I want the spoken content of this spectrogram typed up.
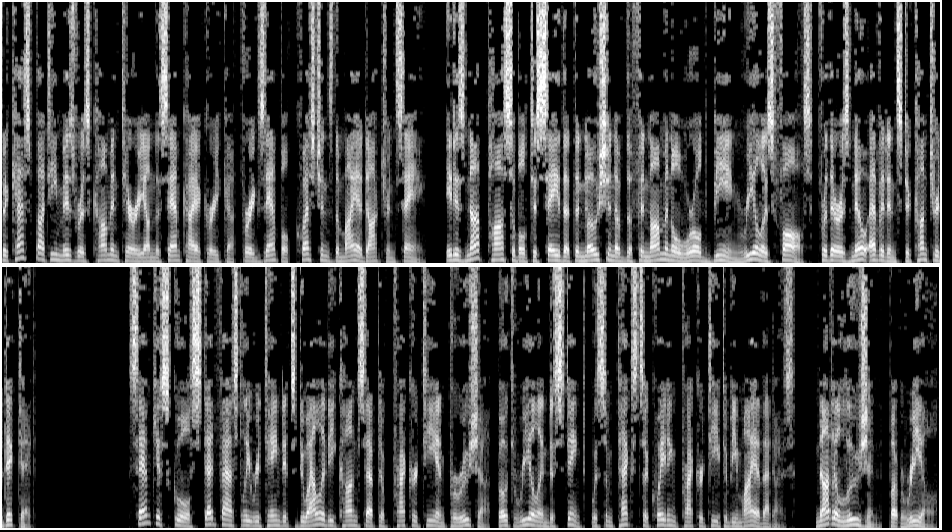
Vikaspati Misra's commentary on the Samkhyakarika, for example, questions the Maya doctrine saying, "...it is not possible to say that the notion of the phenomenal world being real is false, for there is no evidence to contradict it." Samkhya school steadfastly retained its duality concept of prakrti and purusha, both real and distinct, with some texts equating prakrti to be maya that is, not illusion, but real,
